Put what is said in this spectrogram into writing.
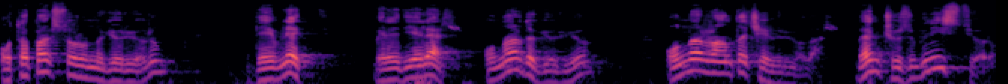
otopark sorununu görüyorum. Devlet, belediyeler onlar da görüyor. Onlar ranta çeviriyorlar. Ben çözümünü istiyorum.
